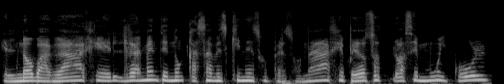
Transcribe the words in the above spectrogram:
el no bagaje. Realmente nunca sabes quién es su personaje, pero eso lo hace muy cool.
